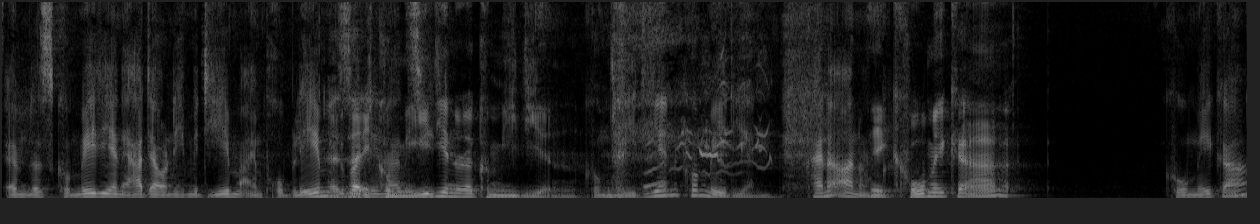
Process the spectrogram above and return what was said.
ähm, das ist Comedian, er hat ja auch nicht mit jedem ein Problem. Ist über er den er zieht. Comedian oder Comedian? Comedian, Comedian. Keine Ahnung. Nee, Komiker, Komiker,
